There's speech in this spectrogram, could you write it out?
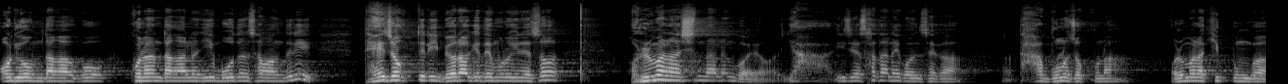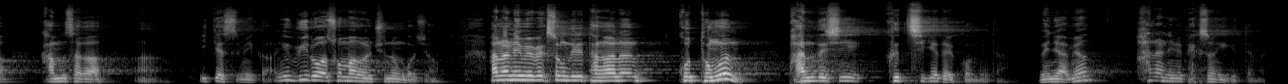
어려움 당하고 고난 당하는 이 모든 상황들이 대적들이 멸하게 됨으로 인해서 얼마나 신나는 거예요. 야, 이제 사단의 권세가 다 무너졌구나. 얼마나 기쁨과 감사가 아, 있겠습니까? 이 위로와 소망을 주는 거죠. 하나님의 백성들이 당하는 고통은 반드시 그치게 될 겁니다. 왜냐하면 하나님의 백성이기 때문에.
